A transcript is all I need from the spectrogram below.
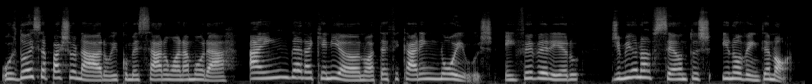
Os dois se apaixonaram e começaram a namorar ainda naquele ano até ficarem noivos, em fevereiro de 1999.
